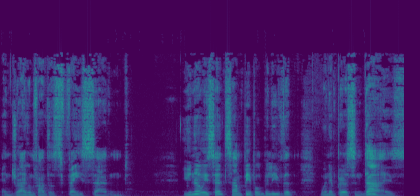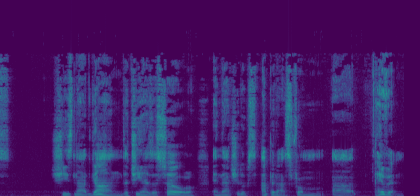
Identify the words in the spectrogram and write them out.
and Dragonfather's face saddened. You know, he said, some people believe that when a person dies, she's not gone, that she has a soul, and that she looks up at us from uh, heaven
